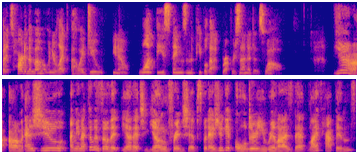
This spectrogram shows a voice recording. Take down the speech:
but it's hard in the moment when you're like, oh, I do, you know, want these things and the people that represent it as well. Yeah, um, as you, I mean, I feel as though that, yeah, that's young friendships, but as you get older, you realize that life happens.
